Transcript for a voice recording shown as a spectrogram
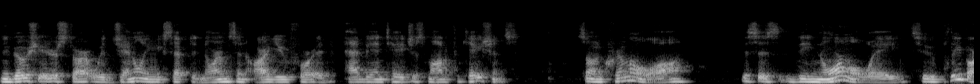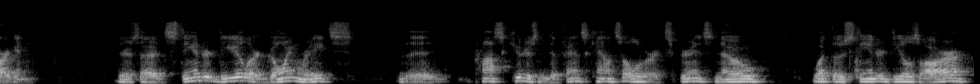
Negotiators start with generally accepted norms and argue for advantageous modifications. So in criminal law, this is the normal way to plea bargain. There's a standard deal or going rates the prosecutors and defense counsel or experienced know what those standard deals are.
